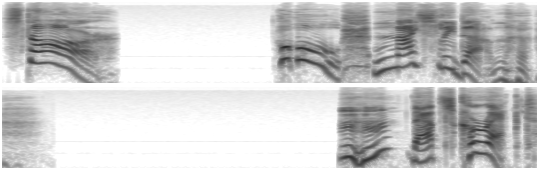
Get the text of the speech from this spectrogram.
star. Hoo-hoo! Nicely done. Mm-hmm, that's correct.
